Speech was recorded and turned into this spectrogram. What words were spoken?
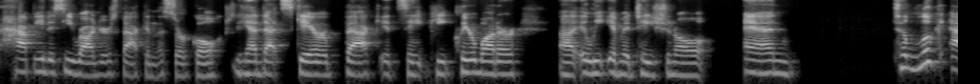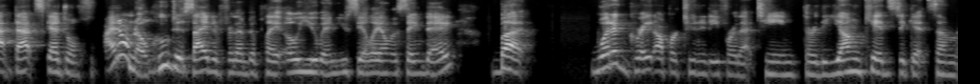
happy to see Rogers back in the circle. He had that scare back at St. Pete Clearwater uh, Elite Invitational. And to look at that schedule, I don't know who decided for them to play OU and UCLA on the same day, but what a great opportunity for that team. They're the young kids to get some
